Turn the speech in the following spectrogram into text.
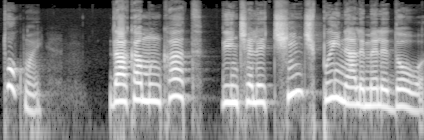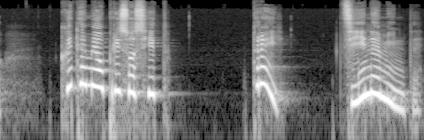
Tocmai. Dacă am mâncat din cele cinci pâine ale mele două, câte mi-au prisosit? Trei. Ține minte.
